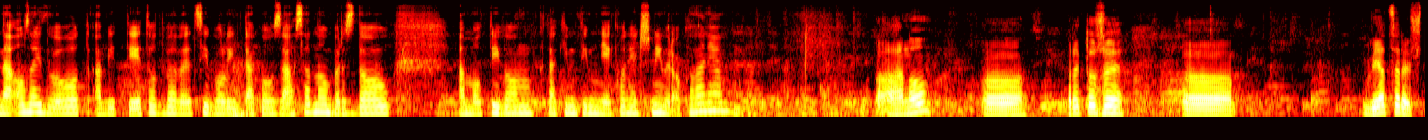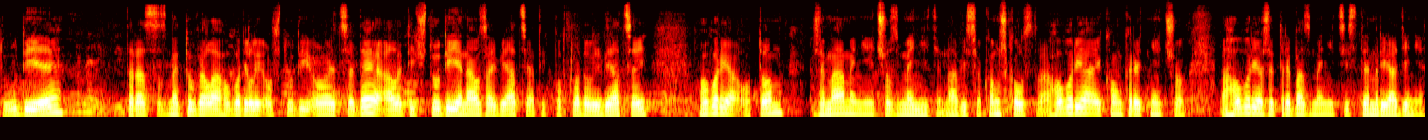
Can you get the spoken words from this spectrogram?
naozaj dôvod, aby tieto dve veci boli takou zásadnou brzdou a motivom k takým tým nekonečným rokovaniam? Áno, e, pretože e, viaceré štúdie Teraz sme tu veľa hovorili o štúdii OECD, ale tých štúdí je naozaj viacej a tých podkladov je viacej. Hovoria o tom, že máme niečo zmeniť na vysokom školstve. A hovoria aj konkrétne čo. A hovoria, že treba zmeniť systém riadenia.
